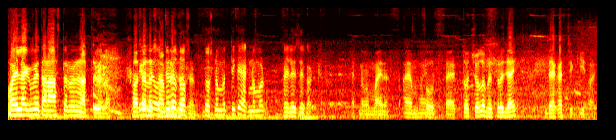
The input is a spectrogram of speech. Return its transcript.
ভয় লাগবে তারা আসতে পারবে রাত্রেবেলা। শ্মশানের সামনে দশ নম্বর থেকে এক নম্বর ফেলেছে কাট এক number minus I M so. Sad তো চলো ভেতরে যাই দেখাচ্ছি কি হয়।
